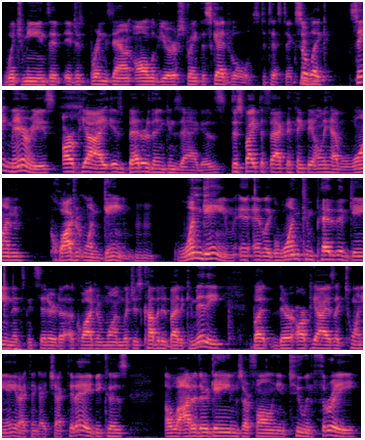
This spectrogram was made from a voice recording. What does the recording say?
which means it, it just brings down all of your strength of schedule statistics. So, mm-hmm. like, St. Mary's RPI is better than Gonzaga's, despite the fact I think they only have one quadrant one game. Mm-hmm. One game and, and like one competitive game that's considered a, a quadrant one, which is coveted by the committee, but their RPI is like 28. I think I checked today because a lot of their games are falling in two and three,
